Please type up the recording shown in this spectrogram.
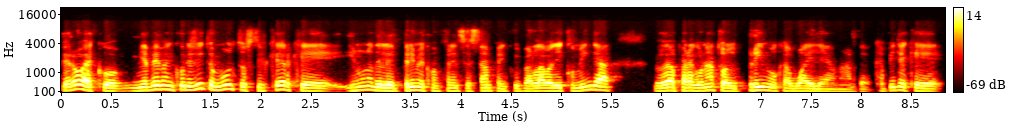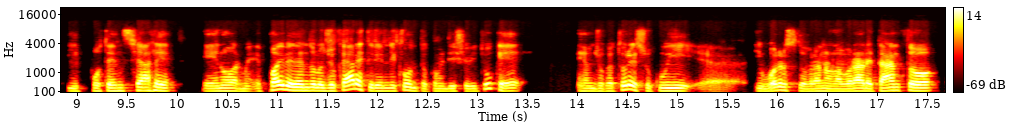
però ecco, mi aveva incuriosito molto Steve Kerr che in una delle prime conferenze stampa in cui parlava di Cominga lo aveva paragonato al primo Kawhi Leonard. Capite che il potenziale è enorme e poi vedendolo giocare ti rendi conto, come dicevi tu, che è un giocatore su cui eh, i Warriors dovranno lavorare tanto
